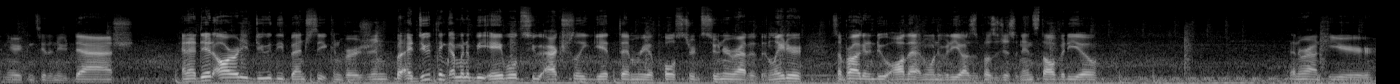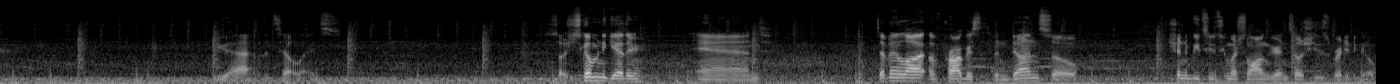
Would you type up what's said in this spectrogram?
And here you can see the new dash and I did already do the bench seat conversion, but I do think I'm gonna be able to actually get them reupholstered sooner rather than later. So I'm probably gonna do all that in one video as opposed to just an install video. Then around here, you have the tail lights. So she's coming together and definitely a lot of progress has been done. So shouldn't be too, too much longer until she's ready to go.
